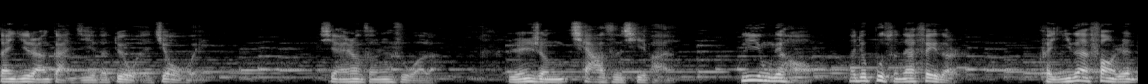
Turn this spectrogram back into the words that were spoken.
但依然感激他对我的教诲。先生曾经说了：“人生恰似棋盘，利用的好，那就不存在废子儿；可一旦放任，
